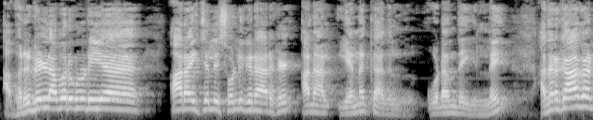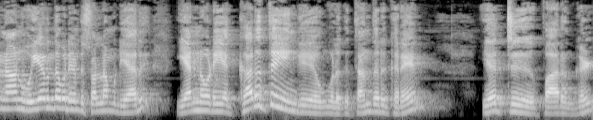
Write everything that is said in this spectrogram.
அவர்கள் அவர்களுடைய ஆராய்ச்சியில் சொல்லுகிறார்கள். ஆனால் எனக்கு அதில் உடந்தை இல்லை. அதற்காக நான் உயர்ந்தவன் என்று சொல்ல முடியாது. என்னுடைய கருத்தை இங்கு உங்களுக்கு தந்திருக்கிறேன். ஏற்று பாருங்கள்.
